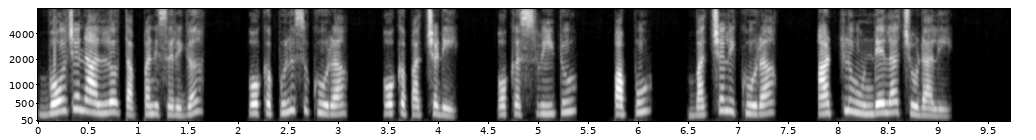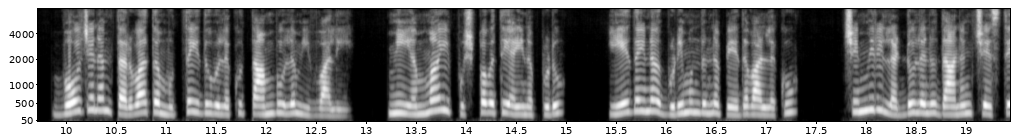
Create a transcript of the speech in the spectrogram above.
భోజనాల్లో తప్పనిసరిగా ఒక పులుసు కూర ఒక పచ్చడి ఒక స్వీటు పప్పు బచ్చలి కూర అట్లు ఉండేలా చూడాలి. భోజనం తర్వాత ముత్తైదువులకు తాంబూలం ఇవ్వాలి. మీ అమ్మాయి పుష్పవతి అయినప్పుడు ఏదైనా గుడిముందున్న పేదవాళ్ళకు చిమ్మిరి లడ్డూలను దానం చేస్తే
